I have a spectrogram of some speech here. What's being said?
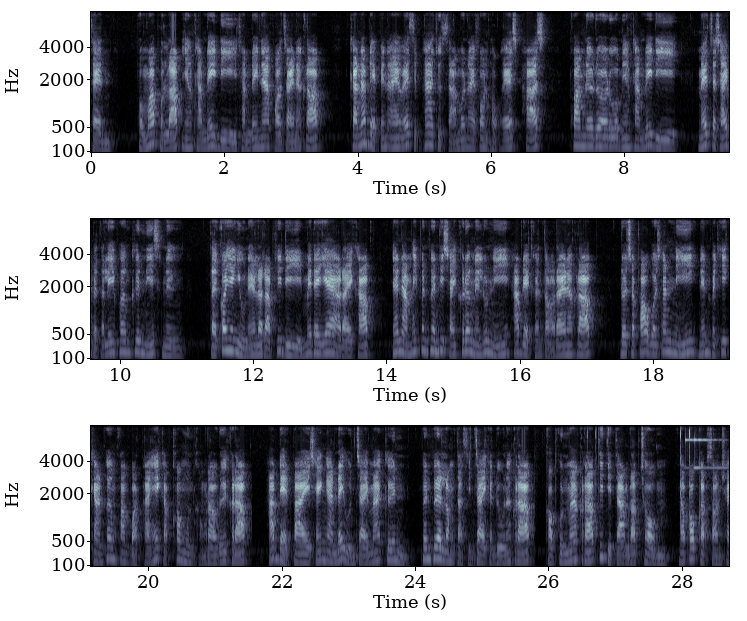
97% ผมว่าผลลัพธ์ยังทำได้ดีทำได้น่าพอใจนะครับ การอัปเดตเป็น iOS 15.3 บน iPhone 6s Plus ความเร็วโดยรวมยังทำได้ดี แม้จะใช้แบตเตอรี่เพิ่มขึ้นนิดนึง แต่ก็ยังอยู่ในระดับที่ดีไม่ได้แย่อะไรครับ แนะนำให้เพื่อนๆที่ใช้เครื่องในรุ่นนี้อัปเดตกันต่อได้นะครับ โดยเฉพาะเวอร์ชันนี้เน้นไปที่การเพิ่มความปลอดภัยให้กับข้อมูลของเราด้วยครับ อัปเดตไปใช้งานได้อุ่นใจมากขึ้น เพื่อนๆลองตัดสินใจกันดูนะครับ ขอบคุณมากครับที่ติดตามรับชม แล้วพบกับสอนใช้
